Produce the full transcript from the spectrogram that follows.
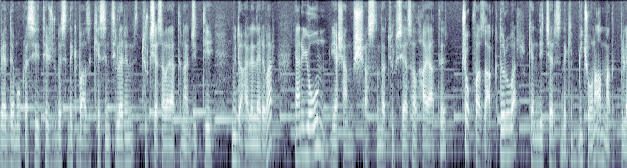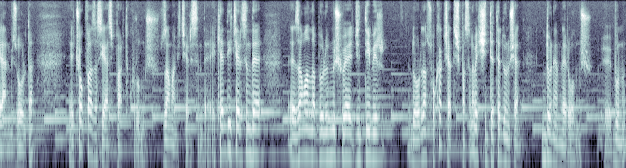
ve demokrasi tecrübesindeki bazı kesintilerin Türk siyasal hayatına ciddi müdahaleleri var. Yani yoğun yaşanmış aslında Türk siyasal hayatı. Çok fazla aktörü var kendi içerisindeki birçoğunu anmadık bile yani biz orada. E, çok fazla siyasi parti kurulmuş zaman içerisinde. E, kendi içerisinde e, zamanla bölünmüş ve ciddi bir doğrudan sokak çatışmasına ve şiddete dönüşen dönemleri olmuş e, bunun.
